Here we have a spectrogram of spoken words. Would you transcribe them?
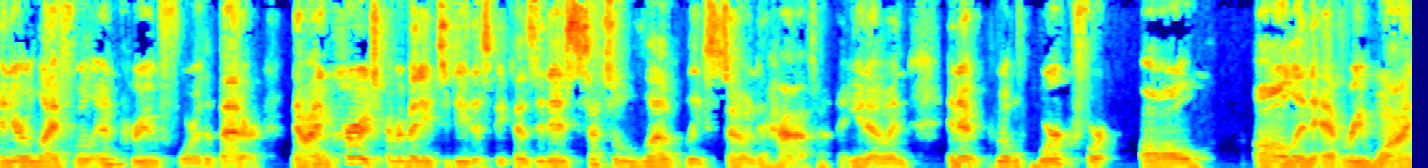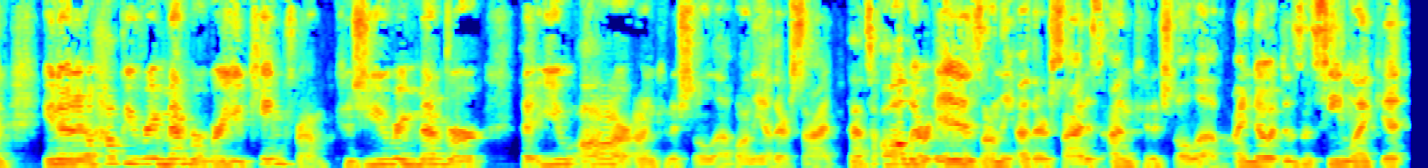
and your life will improve for the better. Now I encourage everybody to do this because it is such a lovely stone to have, you know, and, and it will work for all all and every one, you know, it'll help you remember where you came from because you remember that you are unconditional love on the other side. That's all there is on the other side is unconditional love. I know it doesn't seem like it,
